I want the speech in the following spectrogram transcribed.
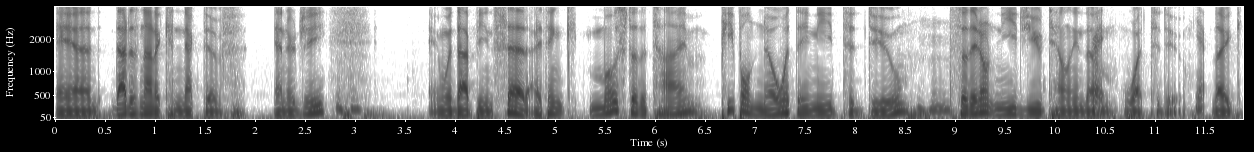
And that is not a connective energy. Mm-hmm. And with that being said, I think most of the time people know what they need to do. Mm-hmm. So they don't need you telling them Right. what to do. Yep. Like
